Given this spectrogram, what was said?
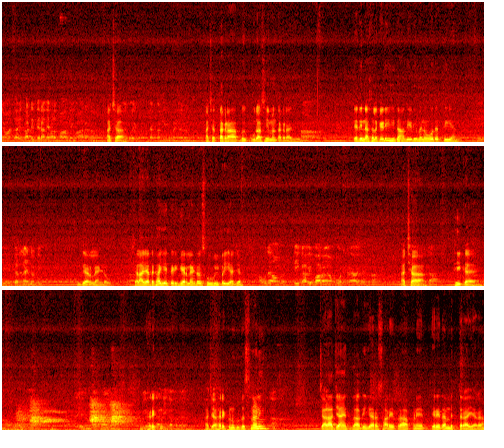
ਜਮਾ ਚਾਹੇ 13.5 ਦੇ ਹਲ ਪਾਉਣ ਦੇ ਮਾਰ ਹੈ ਨਾ? ਅੱਛਾ। ਕੋਈ ਚੱਕਰ ਨਹੀਂ ਪੈਂਦਾ ਇਹਨਾਂ ਨੂੰ। ਅੱਛਾ ਤਕੜਾ ਪੂਰਾ ਸੀਮਨ ਤਕੜਾ ਸੀ। ਹਾਂ। ਇਹਦੀ ਨਸਲ ਕਿਹੜੀ ਸੀ ਗਾਂ ਦੀ ਜਿਹੜੀ ਮੈਨੂੰ ਉਹ ਦਿੱਤੀ ਆ? ਇਹ ਗਰਲੈਂਡੋ ਦੀ। ਗਰਲੈਂਡੋ। ਚਲ ਆ ਜਾ ਦਿਖਾਈਏ ਤੇਰੀ ਗਰਲੈਂਡੋ ਸੂ ਵੀ ਪਈ ਅੱਜ। ਆ ਉਹਦੇ ਆਉਂ- ਟੀਕਾ ਵੀ ਬਾਹਰੋਂ ਇੰਪੋਰਟ ਕਰਾਇਆ ਹੋਇਆ ਨਾ। ਅੱਛਾ ਠੀਕ ਹੈ। ਇਹਨੂੰ ਦੇਖਾਂਗੇ। ਹਰ ਇੱਕ- ਟੀਕਾ ਬਣਾਇਆ ਅੱਛਾ ਹਰ ਇੱਕ ਨੂੰ ਤੂੰ ਦੱਸਣਾ ਨਹੀਂ? ਚੱਲ ਅੱਜ ਐਂ ਤਾਂ ਦੱਸ ਦੀ ਯਾਰ ਸਾਰੇ ਭਰਾ ਆਪਣੇ ਤੇਰੇ ਦਾ ਮਿੱਤਰ ਆ ਯਾਰ।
